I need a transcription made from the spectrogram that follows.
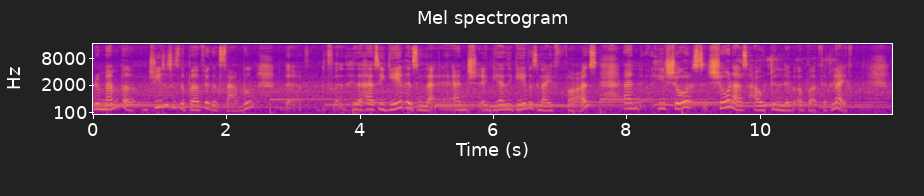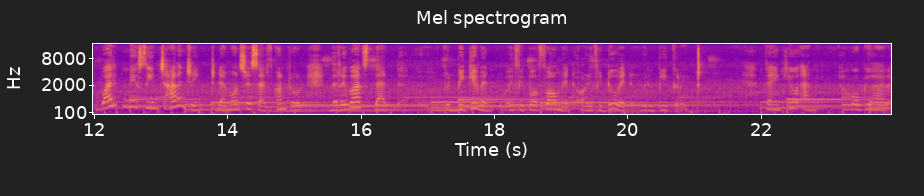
remember Jesus is the perfect example as he gave his li- and as he gave his life for us and he shows showed us how to live a perfect life while it may seem challenging to demonstrate self-control the rewards that would be given if you perform it or if you do it will be great. Thank you and hope you had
